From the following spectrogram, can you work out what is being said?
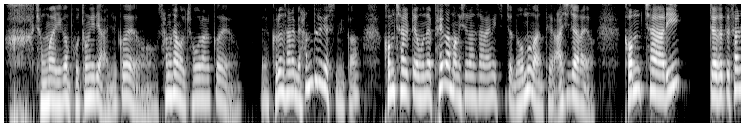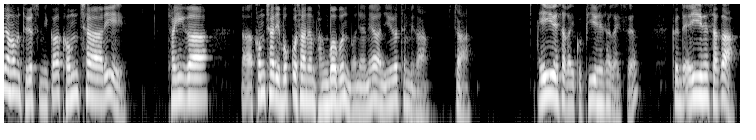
하, 정말 이건 보통 일이 아닐 거예요. 상상을 초월할 거예요. 예, 그런 사람이 한둘이겠습니까? 검찰 때문에 패가 망신한 사람이 진짜 너무 많대요. 아시잖아요. 검찰이, 제가 그때 설명 한번 드렸습니까? 검찰이 자기가 아, 검찰이 먹고 사는 방법은 뭐냐면 이렇답니다. 자, A 회사가 있고 B 회사가 있어요. 근데 A 회사가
